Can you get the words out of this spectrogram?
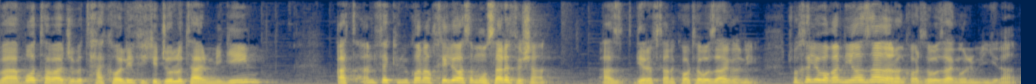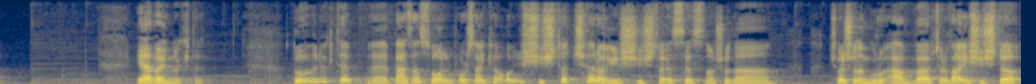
و با توجه به تکالیفی که جلوتر میگیم قطعا فکر می‌کنم خیلی اصلا منصرفشن از گرفتن کارت بازرگانی. چون خیلی واقعا نیاز ندارن کارت بازرگانی می‌گیرن. این اولین نکته. دومین نکته بعضا سوال می‌پرسن که آقا این 6 تا چرا این 6 تا استثنا شدن؟ چرا شدن گروه اول؟ چرا فقط این 6 تا؟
